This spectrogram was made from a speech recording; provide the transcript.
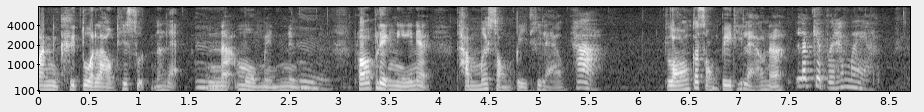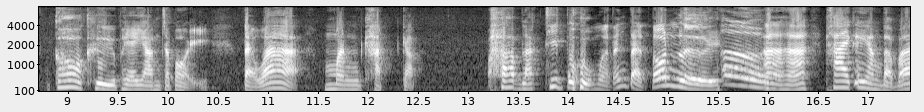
มันคือตัวเราที่สุดนั่นแหละอืมณโมเมนต์หนึ่งอืมเพราะว่าเพลงนี้เนี่ยทำเมื่อสองปีที่แล้วค่ะร้องก็สองปีที่แล้วนะ แล้วเก็บไว้ทำไมอะ ก็คือพยายามจะปล่อย แต่ว่ามันขัดกับภาพลักษณ์ที่ปลูกมาตั้งแต่ต้นเลย เออ อ่าฮะ ค่ายก็ยังแบบว่า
